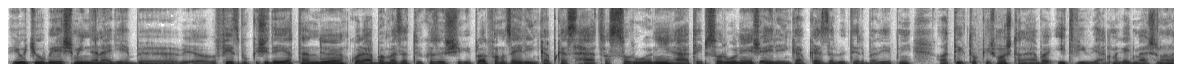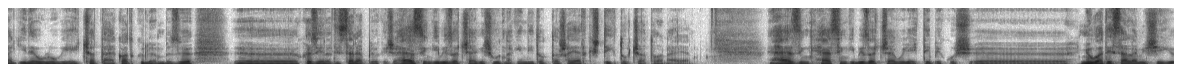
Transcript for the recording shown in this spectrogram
YouTube és minden egyéb Facebook is ideértendő, korábban vezető közösségi platform, az egyre inkább kezd hátra szorulni, hátrébb szorulni, és egyre inkább kezd előtérbe lépni. A TikTok és mostanában itt vívják meg egymásra a nagy ideológiai csatákat különböző ö, közéleti szereplők, és a Helsinki Bizottság is útnak indította a saját kis TikTok csatornáját. A Helsinki, Helsinki Bizottság ugye egy tipikus ö, nyugati szellemiségű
